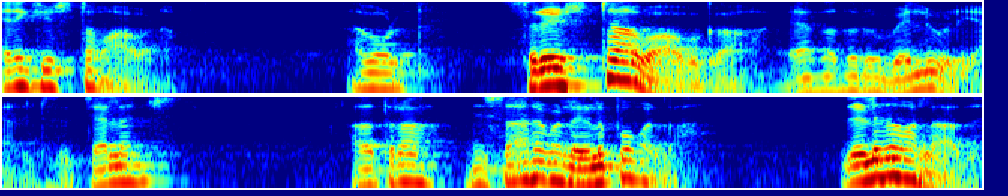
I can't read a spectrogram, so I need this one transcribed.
എനിക്കിഷ്ടമാവണം. അപ്പോൾ ശ്രേഷ്ഠാവുക എന്നതൊരു വെല്ലുവിളിയാണ്. ഇറ്റ്സ് എ ചലഞ്ച് അതത്ര നിസ്സാരമല്ല എളുപ്പമല്ല ലളിതമല്ല അത്.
